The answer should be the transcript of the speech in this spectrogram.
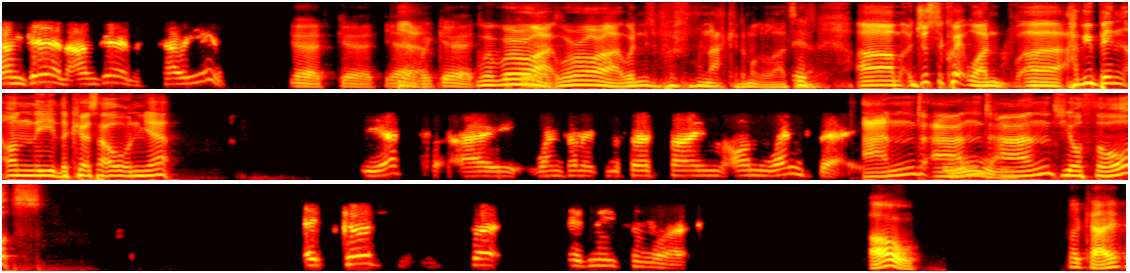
I'm good. I'm good. How are you? Good, good. Yeah, Yeah. we're good. We're, we're all right. Good. We're all right. We're, we're knackered. I'm not gonna lie to you. Um, just a quick one. Uh, have you been on the the Curse Alton yet? Yes, I went on it for the first time on Wednesday. And and Ooh. and your thoughts? It's good, but it needs some work. Oh. Okay.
